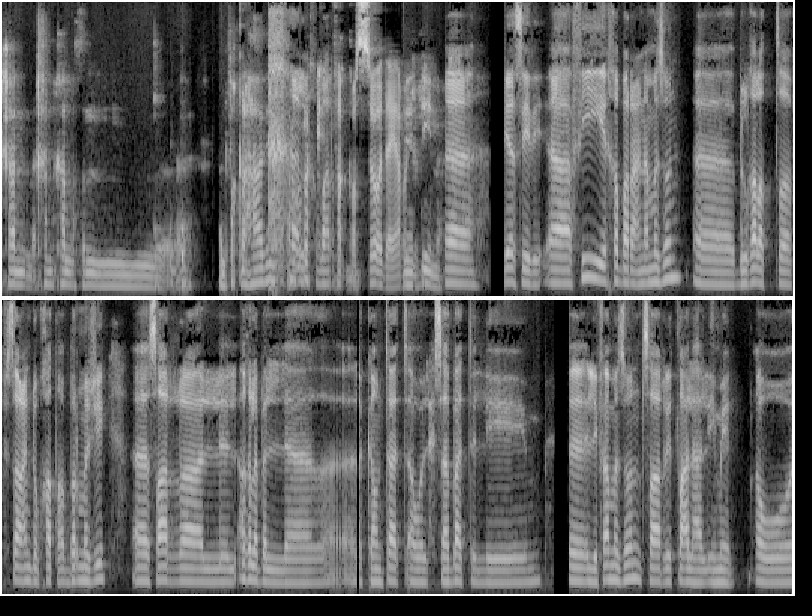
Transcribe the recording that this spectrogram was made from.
خل خل نخلص ال- الفقرة هذه. الاخبار الفقرة السوداء يا رجل. آه يا سيدي. آه في خبر عن أمازون. آه بالغلط آه، في صار عندهم خطأ برمجي. آه صار آه ال- أغلب ال- آه، ال accountات أو الحسابات اللي اللي في امازون صار يطلع لها الإيميل أو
